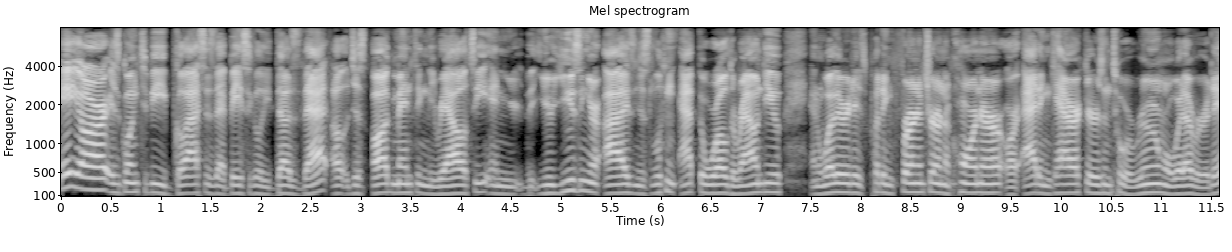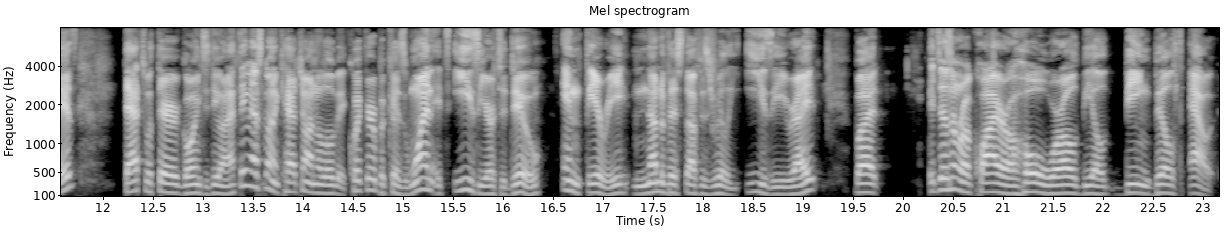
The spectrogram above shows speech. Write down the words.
AR is going to be glasses that basically does that, uh, just augmenting the reality and you're, you're, using your eyes and just looking at the world around you. And whether it is putting furniture in a corner or adding characters into a room or whatever it is, that's what they're going to do. And I think that's going to catch on a little bit quicker because one, it's easier to do in theory. None of this stuff is really easy, right? But it doesn't require a whole world be, being built out.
